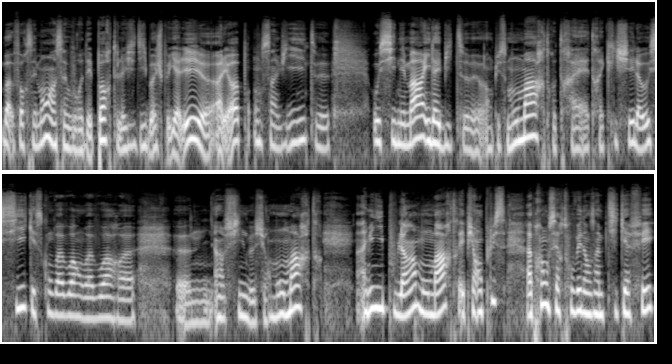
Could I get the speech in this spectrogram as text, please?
bah, forcément, hein, ça ouvre des portes. Là, je dis, bah, je peux y aller, euh, allez hop, on s'invite. Euh, au cinéma, il habite en plus Montmartre, très très cliché là aussi. Qu'est-ce qu'on va voir? On va voir un film sur Montmartre un mini poulain, Montmartre. Et puis en plus, après, on s'est retrouvé dans un petit café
